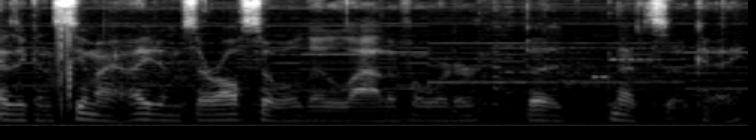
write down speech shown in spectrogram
As you can see, my items are also a little out of order, but that's okay.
